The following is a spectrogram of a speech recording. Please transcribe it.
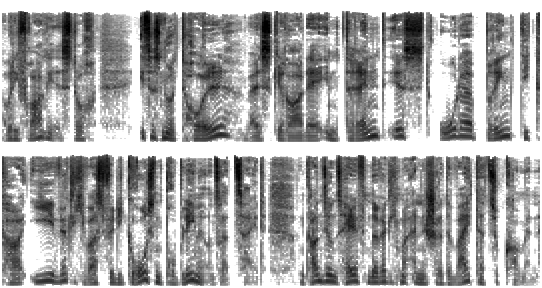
Aber die Frage ist doch, ist es nur toll, weil es gerade im Trend ist, oder bringt die KI wirklich was für die großen Probleme unserer Zeit? Und kann sie uns helfen, da wirklich mal einen Schritt weiterzukommen?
